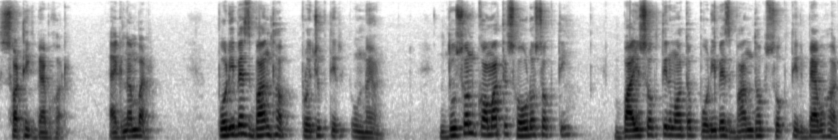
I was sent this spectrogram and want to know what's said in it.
সঠিক ব্যবহার। এক নাম্বার, পরিবেশ বান্ধব প্রযুক্তির উন্নয়ন। দূষণ কমাতে সৌরশক্তি বায়ুশক্তির মতো পরিবেশ বান্ধব শক্তির ব্যবহার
